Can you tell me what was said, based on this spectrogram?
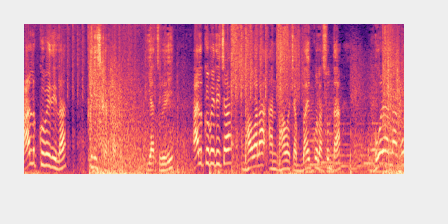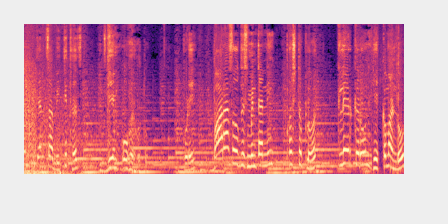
आल कुवेदीला फिनिश करतात. याच वेळी आल कुवेदीच्या भावाला आणि भावाच्या बायकोला सुद्धा गोळ्या लागून त्यांचा बी तिथंच गेम ओव्हर होतो. पुढे बारा चौतीस मिनिटांनी फर्स्ट फ्लोअर क्लिअर करून हे कमांडो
